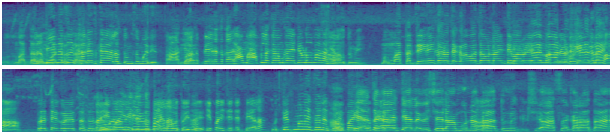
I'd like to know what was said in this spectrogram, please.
म्हातारा पिण्याचं मोटर आणि खाण्याचं. काय आलं तुमचं मध्येच हा, आता पेण्याचं काय? काम आपलं काम काय तेवढंच बघा की राव तुम्ही. मग म्हातारा डेअरिंग करायचं गावात जाऊन नाईन्टी मारून. प्रत्येक वेळेस तसं हे. होतं इथे. हे. पैसे देतात प्यायला? तेच म्हणायचं ना पैसे देतात काय त्याला विषय लांबू नका तुम्ही श- असं करा आता.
